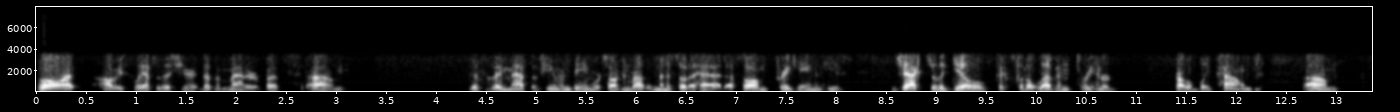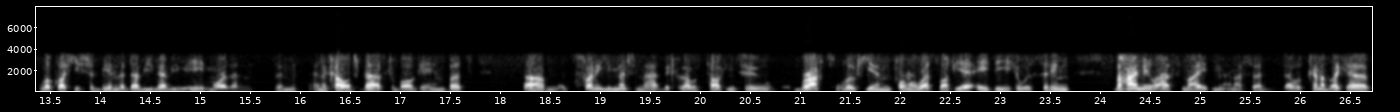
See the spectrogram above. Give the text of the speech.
Well, I, obviously after this year, it doesn't matter, but um, this is a massive human being we're talking about that Minnesota had. I saw him pregame, and he's jacked to the gills, six foot eleven, three hundred probably pounds. Um, look like he should be in the WWE more than than in a college basketball game. But um, it's funny you mentioned that because I was talking to Brock Tolukian, former West Lafayette AD, who was sitting behind me last night, and, and I said that was kind of like a,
